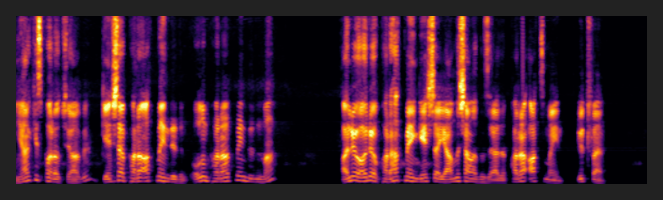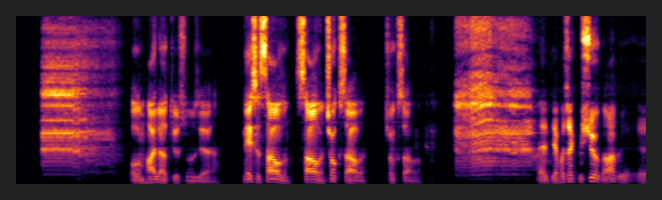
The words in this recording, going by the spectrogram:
Niye herkes para atıyor abi? Gençler para atmayın dedim. Oğlum para atmayın dedim lan. Alo alo para atmayın gençler. Yanlış anladınız herhalde. Para atmayın. Lütfen. Oğlum hala atıyorsunuz ya. Neyse sağ olun. Sağ olun. Çok sağ olun. Çok sağ olun. Evet yapacak bir şey yok abi. Ee...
